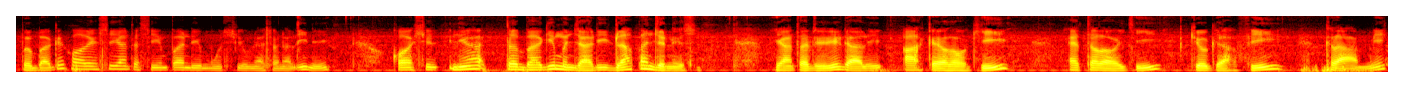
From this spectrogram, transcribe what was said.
Berbagai koleksi yang tersimpan di Museum Nasional ini, koleksinya terbagi menjadi 8 jenis yang terdiri dari arkeologi, etologi, geografi, keramik,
